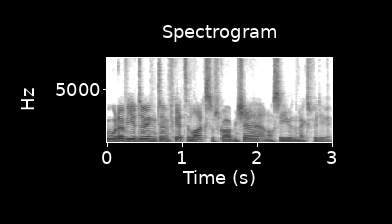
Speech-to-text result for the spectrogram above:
But whatever you're doing, don't forget to like, subscribe, and share, and I'll see you in the next video.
